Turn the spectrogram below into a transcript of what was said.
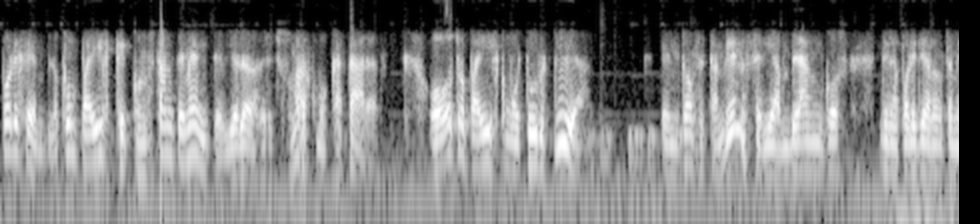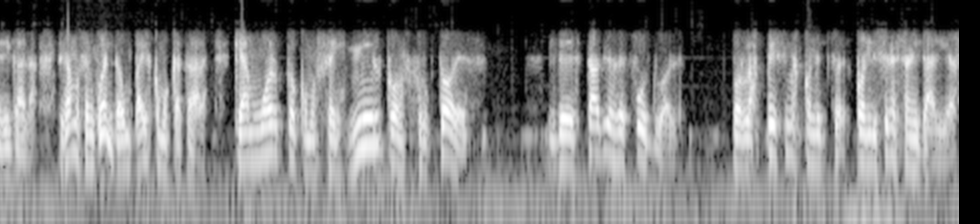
Por ejemplo, que un país que constantemente viola los derechos humanos, como Qatar, o otro país como Turquía, entonces también serían blancos de la política norteamericana. Tengamos en cuenta un país como Qatar, que ha muerto como 6.000 constructores de estadios de fútbol por las pésimas condiciones sanitarias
